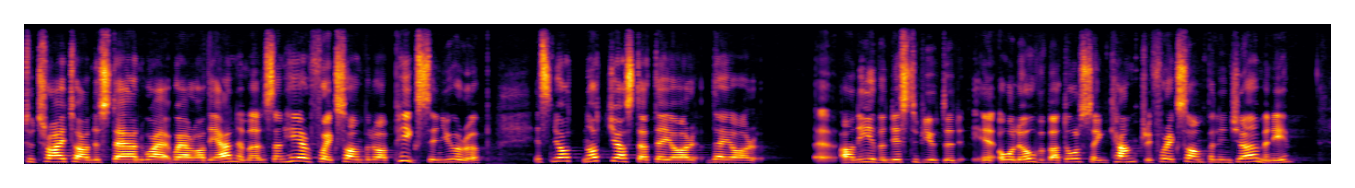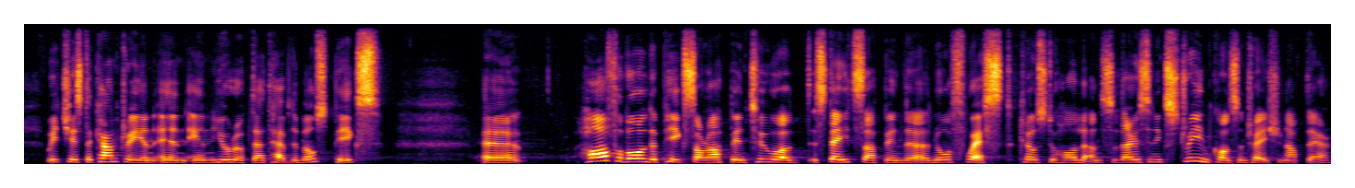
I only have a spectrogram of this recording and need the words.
to try to understand where, where are the animals. And here, for example, are pigs in Europe. It's not, not just that they are, they are uh, uneven distributed uh, all over, but also in country. For example, in Germany, which is the country in, in, in Europe that have the most pigs. Uh, half of all the pigs are up in two states up in the northwest, close to Holland. So there is an extreme concentration up there.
